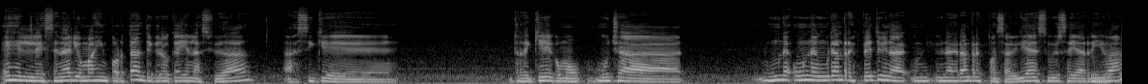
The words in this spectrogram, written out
es el escenario más importante creo que hay en la ciudad, así que requiere como mucha. una- una- un gran respeto y una, un- una gran responsabilidad de subirse ahí arriba,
